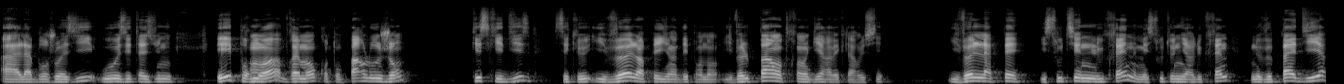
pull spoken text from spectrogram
à la bourgeoisie ou aux États-Unis. Et pour moi, vraiment, quand on parle aux gens, qu'est-ce qu'ils disent? C'est qu'ils veulent un pays indépendant. Ils veulent pas entrer en guerre avec la Russie. Ils veulent la paix. Ils soutiennent l'Ukraine, mais soutenir l'Ukraine ne veut pas dire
